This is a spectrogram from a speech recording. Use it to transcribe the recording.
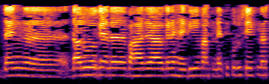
දැන් දරුවෝ ගැන භාර්යාව ගැන හැඟීමක් නැති පුරුෂයෙක් නම්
